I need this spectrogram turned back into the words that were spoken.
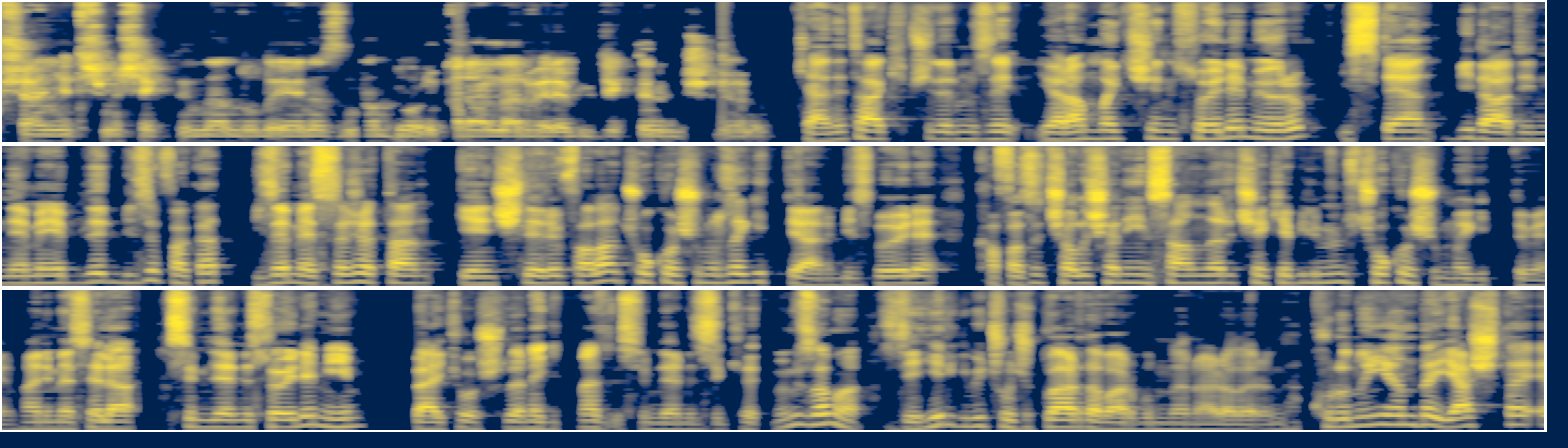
kuşağın yetişme şeklinden dolayı en azından doğru kararlar verebileceklerini düşünüyorum. Kendi takipçilerimize yaranmak için söylemiyorum. İsteyen bir daha dinlemeyebilir bizi fakat bize mesaj atan gençleri falan çok hoşumuza gitti yani. Biz böyle kafası çalışan insanları çekebilmemiz çok hoşuma gitti benim. Hani mesela isimlerini söylemeyeyim. Belki hoşlarına gitmez isimlerini zikretmemiz ama zehir gibi çocuklar da var bunların aralarında. Kurunun yanında yaş da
